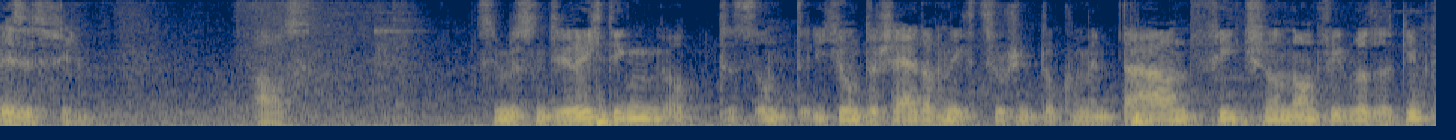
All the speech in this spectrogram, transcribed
Das ist Film. Aus. Sie müssen die richtigen, ob das, und ich unterscheide auch nicht zwischen Dokumentar und Fiction und Non-Fiction, was es gibt.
